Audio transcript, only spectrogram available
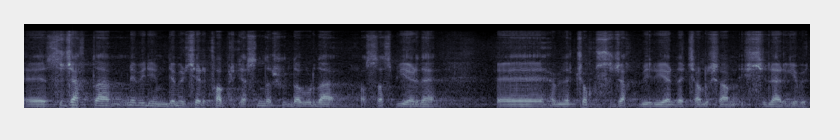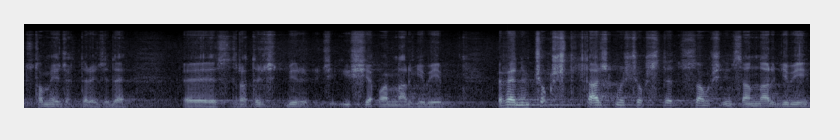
e, sıcakta ne bileyim demir çelik fabrikasında şurada burada hassas bir yerde e, hem de çok sıcak bir yerde çalışan işçiler gibi tutamayacak derecede e, stratejik bir iş yapanlar gibi efendim çok şiddet acıkmış, çok şiddet susamış insanlar gibi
